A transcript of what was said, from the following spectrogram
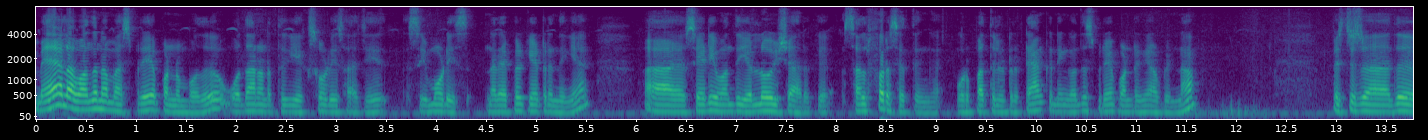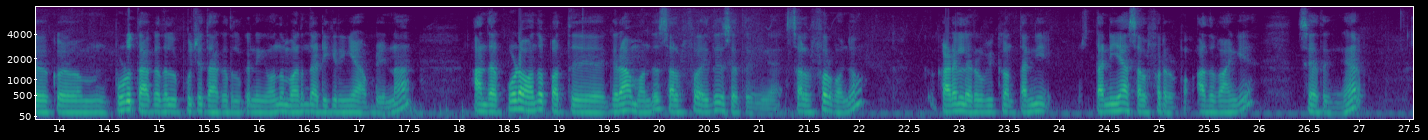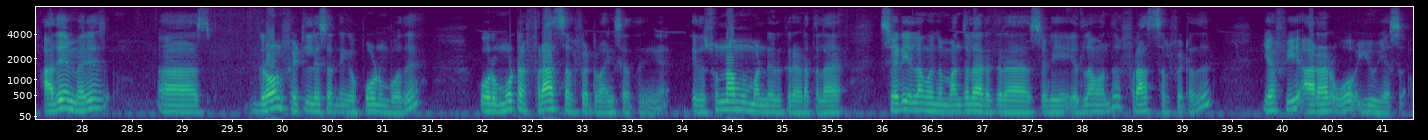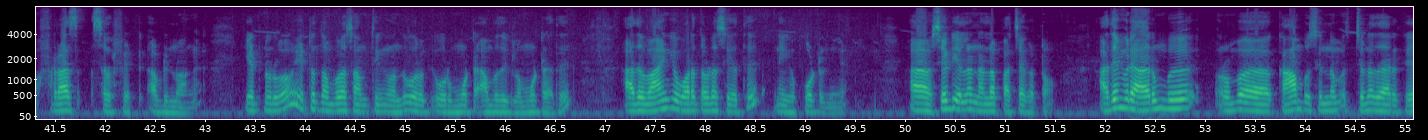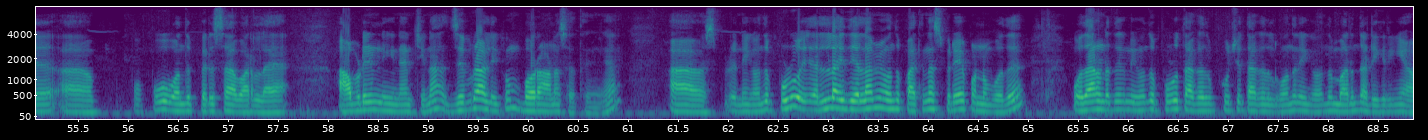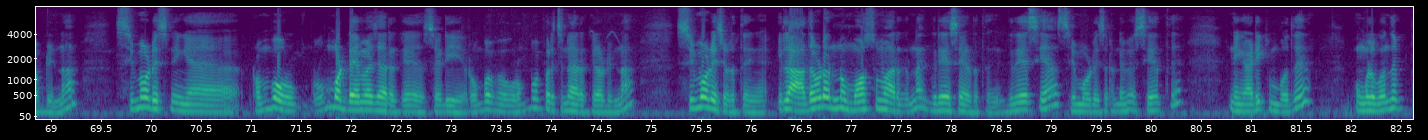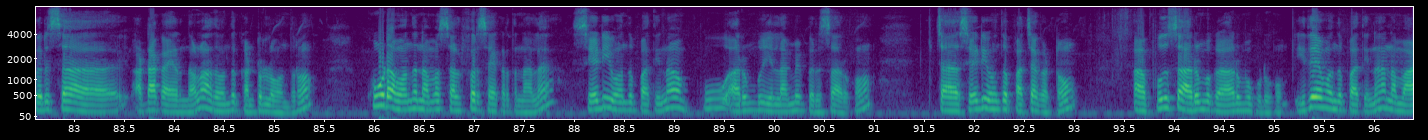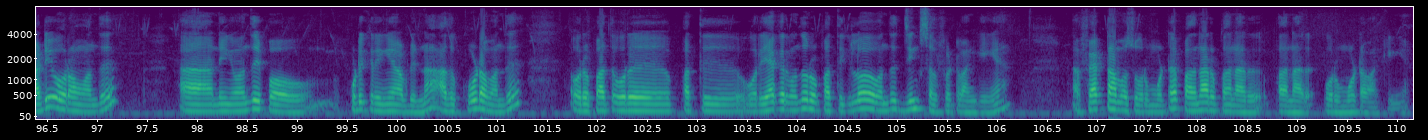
மேலே வந்து நம்ம ஸ்ப்ரே பண்ணும்போது உதாரணத்துக்கு எக்ஸோடிஸ் ஆச்சு சிமோடிஸ் நிறைய பேர் கேட்டிருந்தீங்க. செடி வந்து எல்லோயிஷாக இருக்குது சல்ஃபர் சேர்த்துங்க ஒரு பத்து லிட்டர் டேங்க் நீங்கள் வந்து ஸ்ப்ரே பண்ணுறீங்க அப்படின்னா பெஸ்டிசை இது புழு தாக்குதல் பூச்சி தாக்குதலுக்கு நீங்கள் வந்து மருந்து அடிக்கிறீங்க அப்படின்னா அந்த கூட வந்து பத்து கிராம் வந்து சல்ஃபர் இது சேர்த்துக்குங்க. சல்ஃபர் கொஞ்சம் கடையில் விற்கும். தண்ணி தனியாக சல்ஃபர் இருக்கும். அது வாங்கி சேர்த்துக்குங்க. அதேமாரி கிரவுண்ட் ஃபெர்டிலைசர் நீங்கள் போடும்போது ஒரு மூட்டை ஃப்ராஸ் சல்ஃபேட் வாங்கி சேர்த்துக்குங்க. இது சுண்ணாம்பு மண் இருக்கிற இடத்துல செடியெல்லாம் கொஞ்சம் மஞ்சளாக இருக்கிற செடி இதெல்லாம் வந்து ஃப்ராஸ் சல்ஃபேட் வந்து எஃப்இஆர்ஆர்ஓ யூஎஸ் ஃப்ராஸ் சல்ஃபேட் அப்படின்வாங்க எட்நூறுரூவா எட்நூற்றம்பது ரூபா சம்திங் வந்து ஒரு ஒரு மூட்டை ஐம்பது கிலோ மூட்டை அது. அதை வாங்கி உரத்தோட சேர்த்து நீங்கள் போட்டுக்குங்க. செடியெல்லாம் நல்லா பச்சை கட்டும். அதேமாதிரி அரும்பு ரொம்ப காம்பு சின்ன சின்னதாக இருக்குது பூ வந்து பெருசாக வரல அப்படின்னு நீங்கள் நினச்சிங்கன்னா ஜிப்ராலிக்கும் போரானும் சேர்த்துக்குங்க. நீங்கள் வந்து புழு எல்லாம் இது எல்லாமே வந்து பார்த்திங்கன்னா ஸ்ப்ரே பண்ணும்போது உதாரணத்துக்கு நீங்கள் வந்து புழு தாக்குதல் பூச்சி தாக்குதலுக்கு வந்து நீங்கள் வந்து மருந்து அடிக்கிறீங்க அப்படின்னா சிமோடிஸ் நீங்கள் ரொம்ப ரொம்ப டேமேஜாக இருக்குது செடி. ரொம்ப ரொம்ப பிரச்சனையாக இருக்குது அப்படின்னா சிமோடிஸ் எடுத்துங்க. இல்லை அதை விட இன்னும் மோசமாக இருக்குன்னா கிரேஸியாக எடுத்துங்க. கிரேஸியாக சிமோடிஸ் ரெண்டுமே சேர்த்து நீங்கள் அடிக்கும்போது உங்களுக்கு வந்து பெருசாக அட்டாக் ஆகிருந்தாலும் அது வந்து கண்ட்ரோலில் வந்துடும் கூட வந்து நம்ம சல்ஃபர் சேர்க்கறதுனால செடி வந்து பார்த்திங்கன்னா பூ அரும்பு எல்லாமே பெருசாக இருக்கும். செடி வந்து பச்சை கட்டும். புதுசாக அரும்பு அரும்பு கொடுக்கும். இதே வந்து பார்த்திங்கன்னா நம்ம அடி உரம் வந்து நீங்கள் வந்து இப்போது கொடுக்குறீங்க அப்படின்னா அது கூட வந்து ஒரு பத்து ஒரு பத்து ஒரு ஏக்கருக்கு வந்து ஒரு பத்து கிலோ வந்து ஜிங்க் சல்ஃபேட் வாங்கிக்கிங்க. ஃபேக்டாமஸ் ஒரு மூட்டை பதினாறு பதினாறு பதினாறு ஒரு மூட்டை வாங்கிக்கிங்க.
